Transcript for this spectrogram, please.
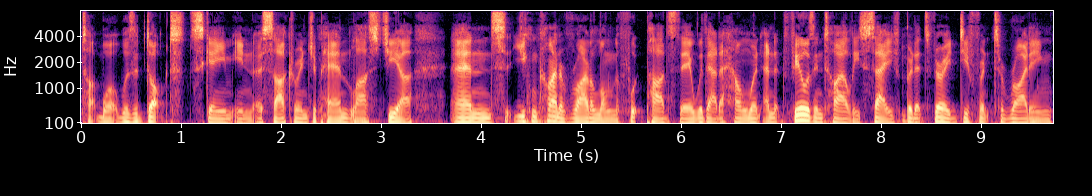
type, well, was a docked scheme in Osaka in Japan last year, and you can kind of ride along the footpaths there without a helmet, and it feels entirely safe. But it's very different to riding,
